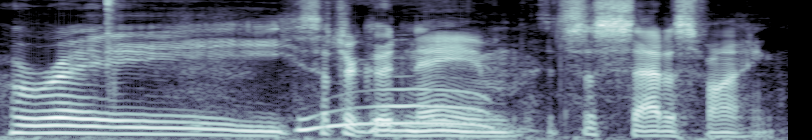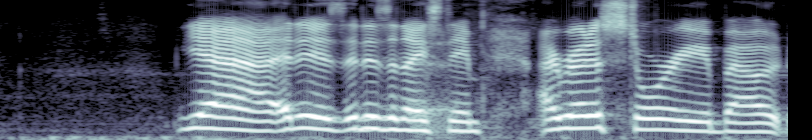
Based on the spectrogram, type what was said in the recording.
Hooray! Such a good name. It's just satisfying. Yeah, it is. It is a nice name. I read a story about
